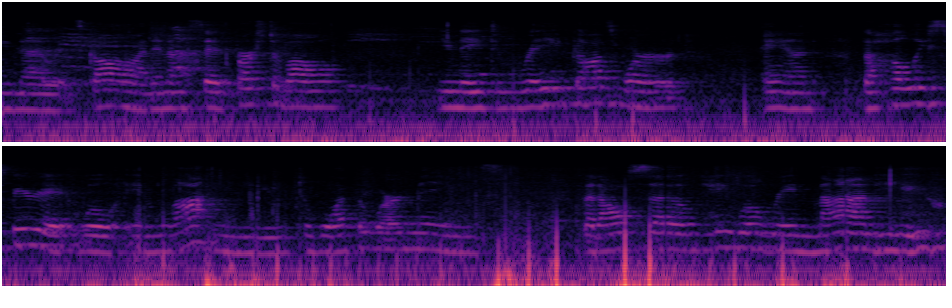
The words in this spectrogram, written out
you know it's God?" And I said, first of all, you need to read God's word and the Holy Spirit will enlighten you to what the word means, but also He will remind you.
